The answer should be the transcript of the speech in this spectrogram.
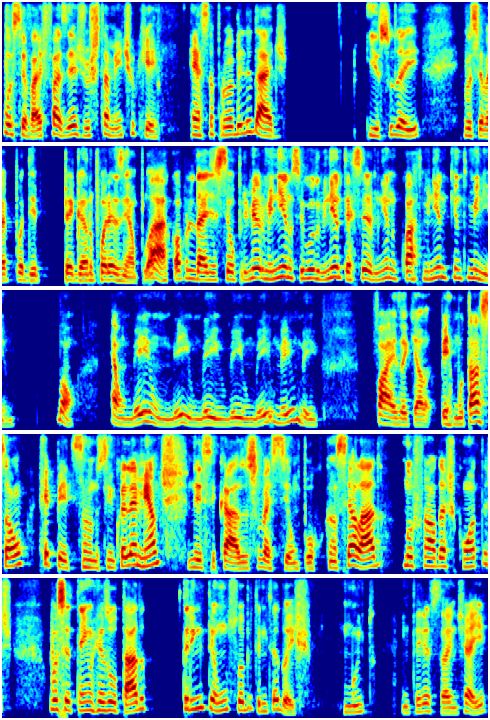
você vai fazer justamente o que? Essa probabilidade. Isso daí você vai poder pegando, por exemplo, ah, qual a probabilidade de ser o primeiro menino, segundo menino, terceiro menino, quarto menino, quinto menino? Bom, é um meio, um meio, um meio, um meio, um meio, um meio, um meio. Faz aquela permutação, repetição dos cinco elementos. Nesse caso, isso vai ser um pouco cancelado. No final das contas, você tem o resultado 31 sobre 32. Muito interessante aí.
